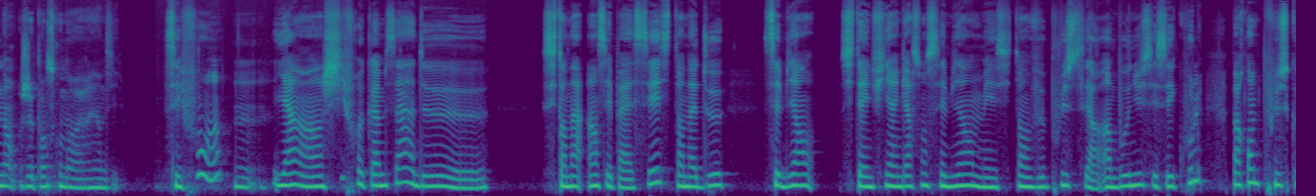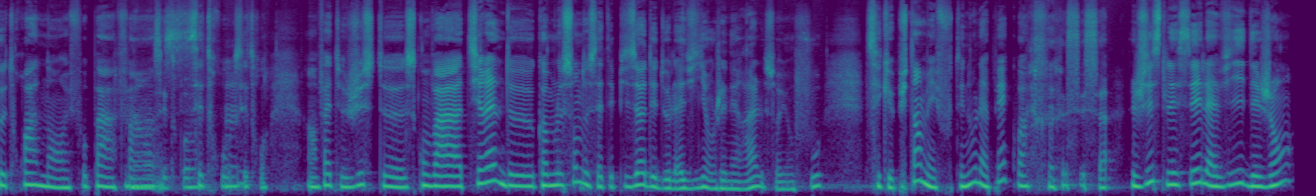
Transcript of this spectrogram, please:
Non, je pense qu'on m'aurait rien dit. C'est fou, hein Mm. Il y a un chiffre comme ça de euh, si t'en as un, c'est pas assez. Si t'en as deux, c'est bien. Si t'as une fille et un garçon, c'est bien. Mais si t'en veux plus, c'est un bonus et c'est cool. Par contre, plus que trois, non, il faut pas. Enfin, c'est trop. C'est trop, Mm. c'est trop. En fait, juste euh, ce qu'on va tirer de, comme leçon de cet épisode et de la vie en général, soyons fous, c'est que putain, mais foutez-nous la paix, quoi. c'est ça. Juste laisser la vie des gens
